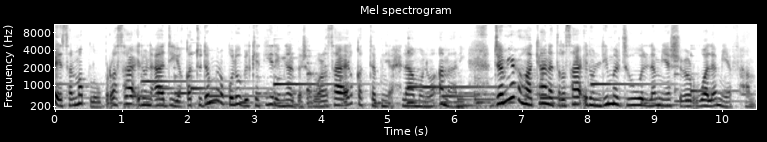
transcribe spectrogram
ليس المطلوب. رسائل عادية قد تدمر قلوب الكثير من البشر ورسائل قد تبني أحلام وأماني. جميعها كانت رسائل لمجهول لم يشعر ولم يفهم.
